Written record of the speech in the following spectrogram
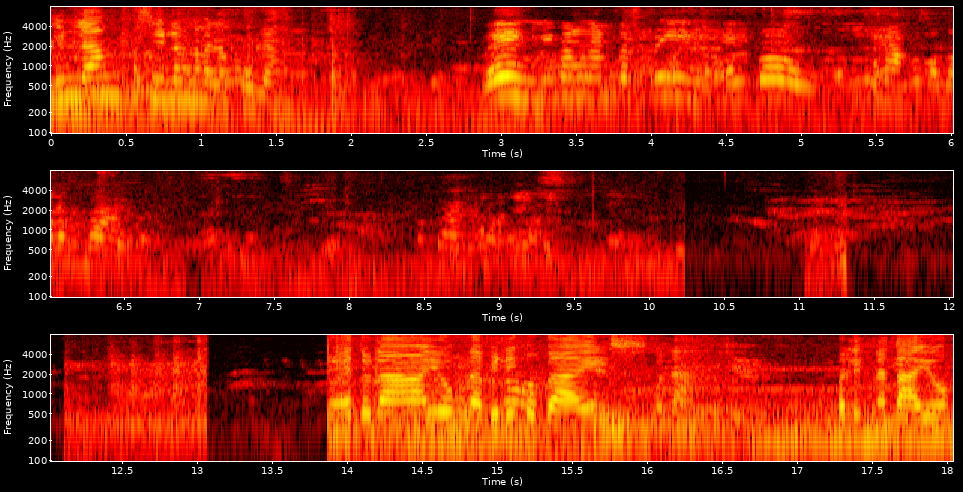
Yun lang, kasi yun lang naman ang kulang. Weng, limang number 3, elbow. Una ako maghanap pa. So, ito na yung nabili ko guys. Ito na. Balik na tayo.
